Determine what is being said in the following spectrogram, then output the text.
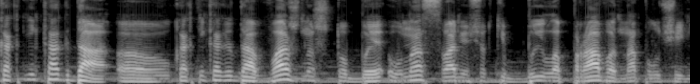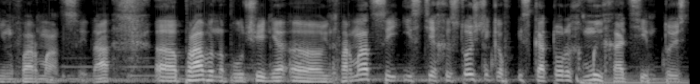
как никогда, а, как никогда важно, чтобы у нас с вами все-таки было право на получение информации, да, а, право на получение информации из тех источников, из которых мы хотим, то есть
